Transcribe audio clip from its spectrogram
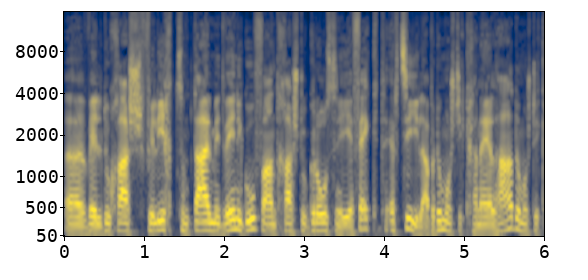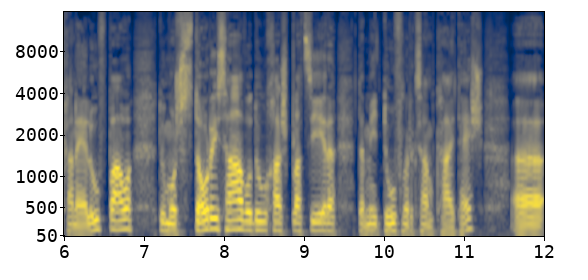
äh, weil du kannst vielleicht zum Teil mit wenig Aufwand kannst du grossen Effekt erzielen, aber du musst die Kanäle haben, du musst die Kanäle aufbauen, du musst Stories haben, wo du kannst platzieren, damit du Aufmerksamkeit hast. Äh,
